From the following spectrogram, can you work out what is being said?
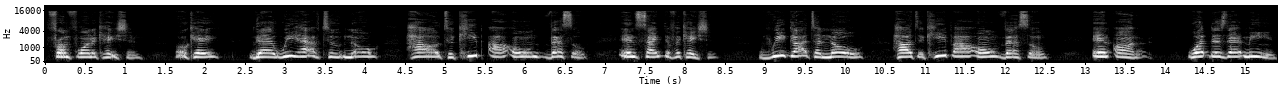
from fornication, okay? That we have to know how to keep our own vessel in sanctification. We got to know how to keep our own vessel in honor. What does that mean?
